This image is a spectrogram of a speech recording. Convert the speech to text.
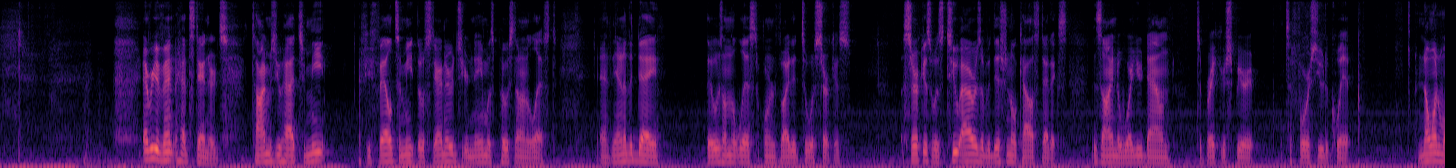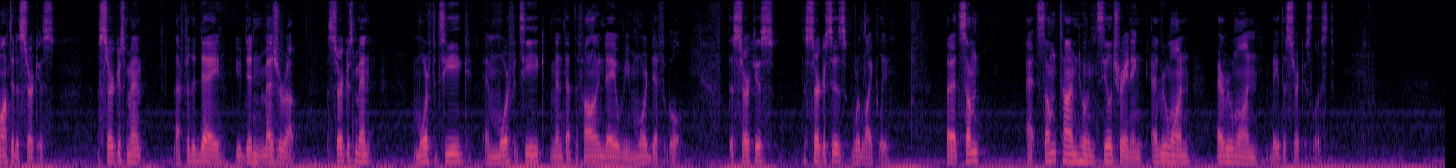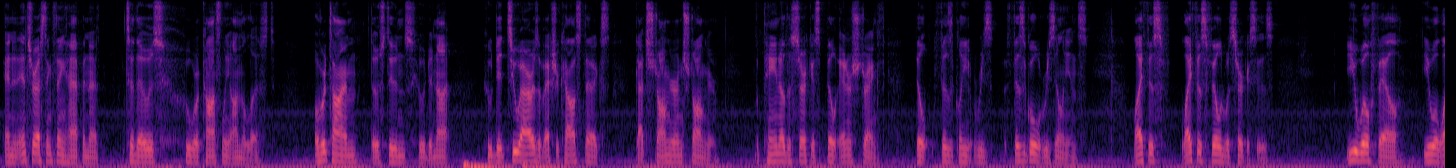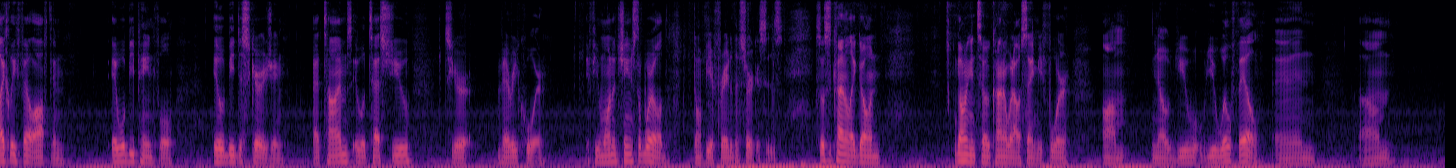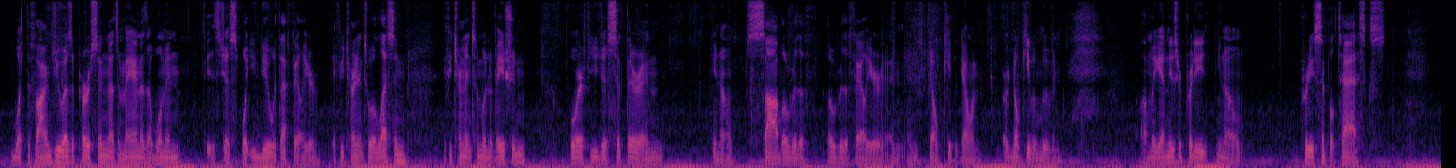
Every event had standards, times you had to meet. If you failed to meet those standards, your name was posted on a list. And at the end of the day, those on the list were invited to a circus. A circus was two hours of additional calisthenics designed to wear you down, to break your spirit, to force you to quit. No one wanted a circus. A circus meant that for the day you didn't measure up. A circus meant more fatigue, and more fatigue meant that the following day would be more difficult. The circus, the circuses were likely, but at some at some time during SEAL training, everyone, everyone made the circus list. And an interesting thing happened at, to those who were constantly on the list. Over time, those students who did not, who did two hours of extra calisthenics, got stronger and stronger. The pain of the circus built inner strength, built physically res, physical resilience. Life is life is filled with circuses. You will fail. You will likely fail often. It will be painful. It will be discouraging. At times, it will test you to your very core. If you want to change the world, don't be afraid of the circuses. So this is kind of like going, going into kind of what I was saying before. Um, you know, you you will fail, and um, what defines you as a person, as a man, as a woman, is just what you do with that failure. If you turn it into a lesson, if you turn it into motivation, or if you just sit there and you know sob over the over the failure and and don't keep it going or don't keep it moving. Um, again, these are pretty you know pretty simple tasks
